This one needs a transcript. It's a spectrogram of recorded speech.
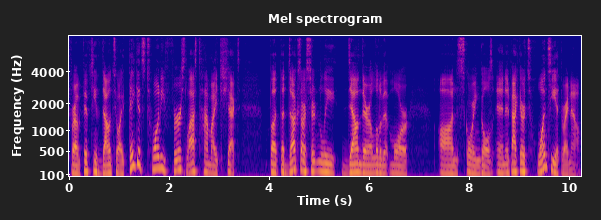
from 15th down to I think it's 21st last time I checked. But the Ducks are certainly down there a little bit more on scoring goals. And in fact, they're 20th right now.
